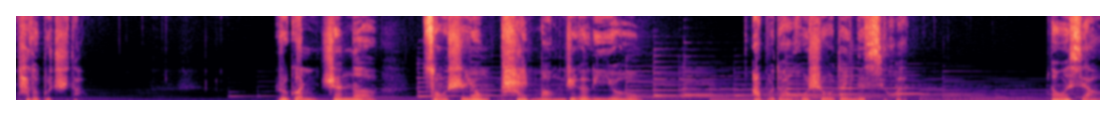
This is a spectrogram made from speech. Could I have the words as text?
他都不知道。如果你真的总是用太忙这个理由，而不断忽视我对你的喜欢，那我想，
